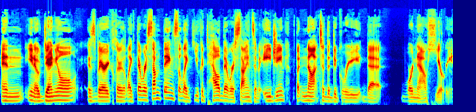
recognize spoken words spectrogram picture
And, you know, Daniel is very clear that, like, there were some things that, like, you could tell there were signs of aging, but not to the degree that we're now hearing.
